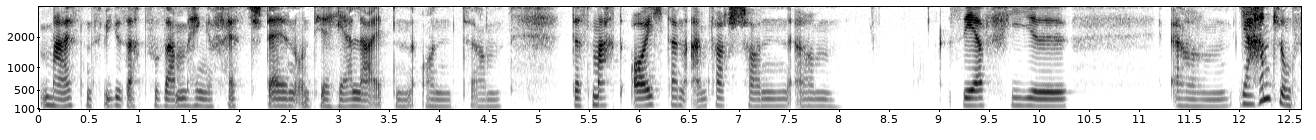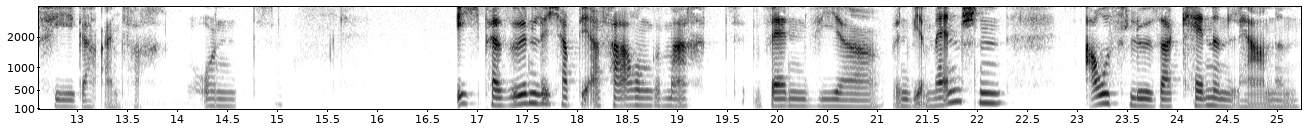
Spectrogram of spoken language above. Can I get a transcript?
meistens, wie gesagt, Zusammenhänge feststellen und dir herleiten. Und ähm, das macht euch dann einfach schon ähm, sehr viel ähm, ja, handlungsfähiger einfach. Und ich persönlich habe die Erfahrung gemacht, wenn wir, wenn wir Menschen Auslöser kennenlernen,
